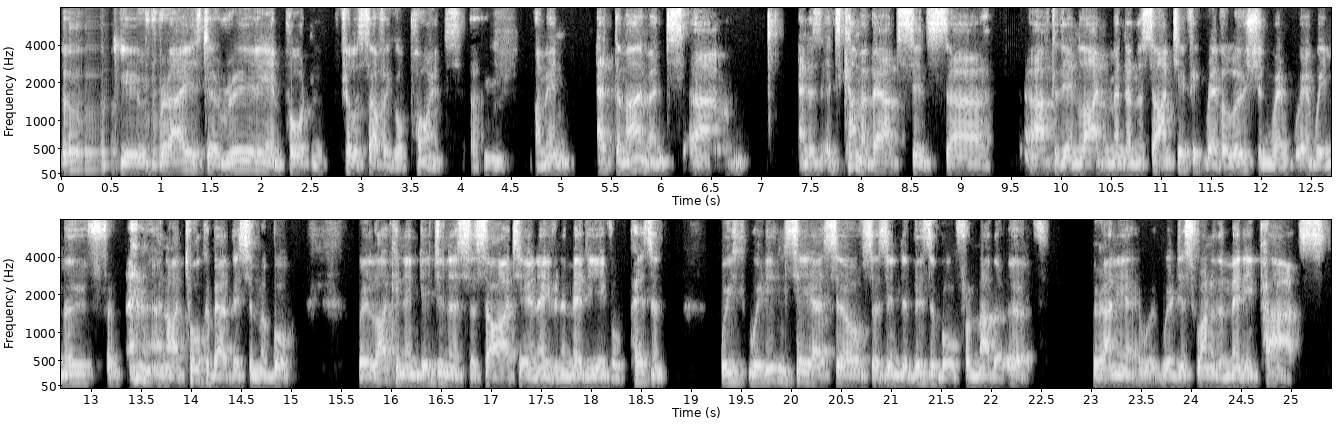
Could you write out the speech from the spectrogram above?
Look, you've raised a really important philosophical point. Mm. I mean, at the moment, um, and it's, it's, come about since uh, after the Enlightenment and the scientific revolution, when, when we move from, and I talk about this in my book, we're like an indigenous society and even a medieval peasant. We, we didn't see ourselves as indivisible from Mother Earth. We're only we're just one of the many parts.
